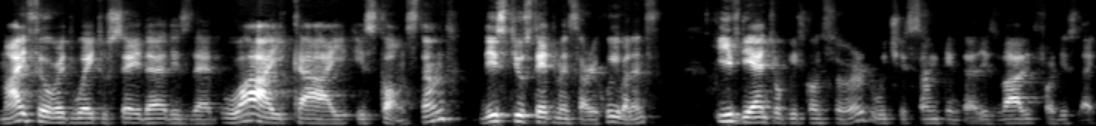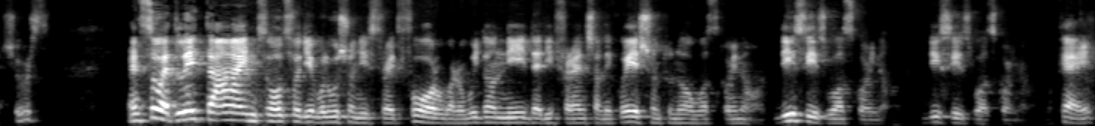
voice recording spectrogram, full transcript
my favorite way to say that is that y chi is constant. These two statements are equivalent if the entropy is conserved, which is something that is valid for these lectures. And so at late times, also the evolution is straightforward. We don't need a differential equation to know what's going on. This is what's going on. This is what's going on, okay?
